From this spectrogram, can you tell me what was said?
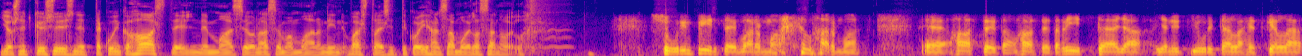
Jos nyt kysyisin, että kuinka haasteellinen maa se on asemamaana, niin vastaisitteko ihan samoilla sanoilla? Suurin piirtein varmaan. varmaan. Eh, haasteita, haasteita riittää ja, ja nyt juuri tällä hetkellä äh,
